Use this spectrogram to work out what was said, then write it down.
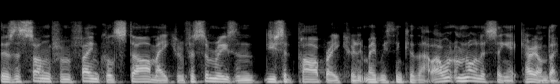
There's a song from Fame called Star Maker, and for some reason you said Par Breaker, and it made me think of that. I, am not going to sing it. Carry on, Dave.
